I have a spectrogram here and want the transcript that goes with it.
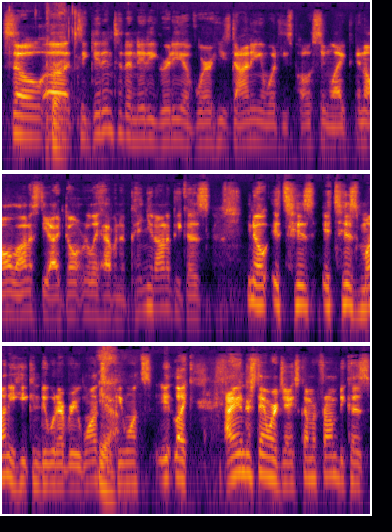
So uh, to get into the nitty gritty of where he's dining and what he's posting, like in all honesty, I don't really have an opinion on it because you know it's his it's his money. He can do whatever he wants Yeah. if he wants. It, like I understand where Jake's coming from because,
